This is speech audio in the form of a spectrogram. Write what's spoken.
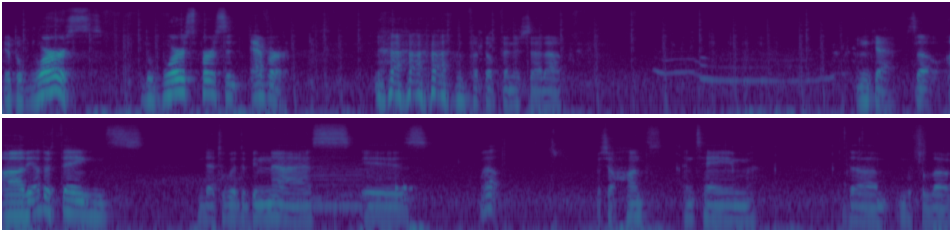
you're the worst. The worst person ever. but they'll finish that up. Okay, so uh, the other things that would be nice is, well, we shall hunt and tame the Muffalo,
